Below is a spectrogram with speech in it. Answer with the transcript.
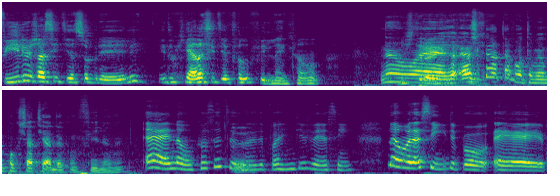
filho já sentia sobre ele e do que ela sentia pelo filho, né? Então, Não, Misturou é, acho que ela tava também um pouco chateada com o filho, né? É, não, com certeza. É. Depois a gente vê, assim. Não, mas assim, tipo, é...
